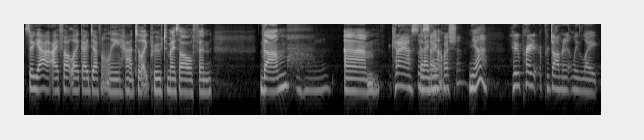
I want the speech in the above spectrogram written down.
so yeah, I felt like I definitely had to like prove to myself and them. Um, Can I ask a side question? yeah. Who pre- predominantly, like,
